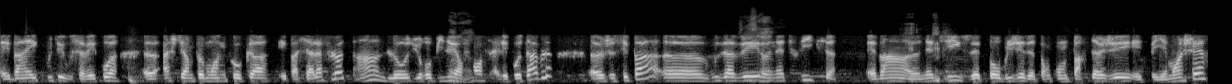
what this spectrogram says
eh ben, écoutez, vous savez quoi euh, Acheter un peu moins de coca et passer à la flotte. Hein, de l'eau du robinet en. France, elle est potable. Euh, je sais pas. euh, vous avez euh, Netflix. Eh ben, euh, Netflix, vous n'êtes pas obligé d'être en compte partagé et de payer moins cher.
